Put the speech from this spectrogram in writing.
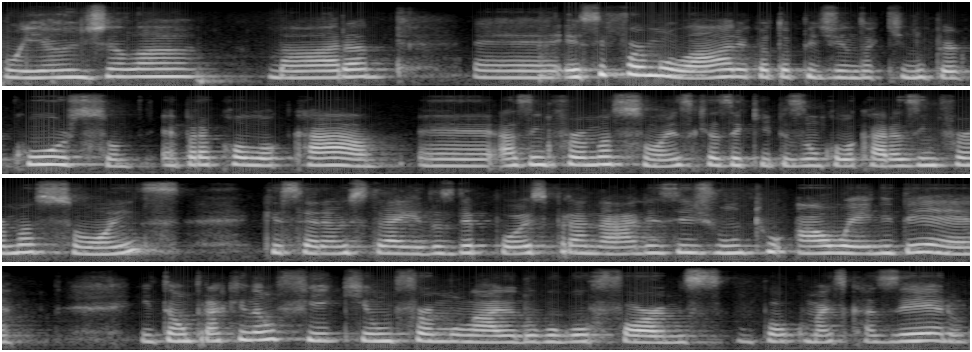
Oi, Ângela, Mara. É, esse formulário que eu estou pedindo aqui no percurso é para colocar é, as informações, que as equipes vão colocar as informações que serão extraídas depois para análise junto ao NDE. Então, para que não fique um formulário do Google Forms um pouco mais caseiro,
